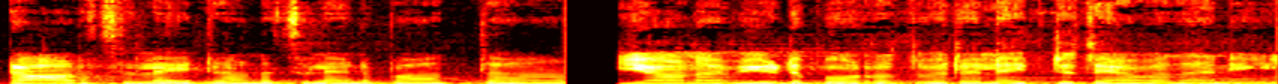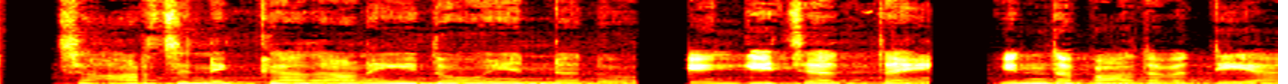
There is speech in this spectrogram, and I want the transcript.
டார்ச் லைட் அணைச்சலன்னு பார்த்தா? ஏன்னா வீடு போடுறது வரை லைட் தேவைதானே? சார்ஜ் நிக்காதானே இதோ என்னதோ. எங்கி சத்தை இந்த பாதவத்தியா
